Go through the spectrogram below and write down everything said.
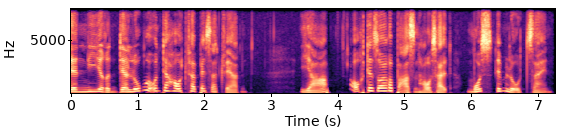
der Nieren, der Lunge und der Haut verbessert werden. Ja, auch der Säurebasenhaushalt muss im Lot sein.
